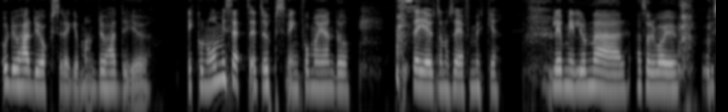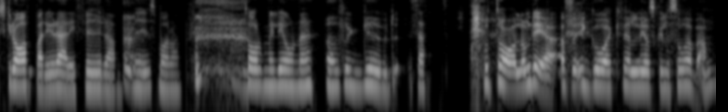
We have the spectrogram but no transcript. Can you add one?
och du hade ju också det gumman, du hade ju ekonomiskt sett ett uppsving får man ju ändå säga utan att säga för mycket. Blev miljonär, alltså det var ju, du skrapade ju där i fyran, Nyhetsmorgon. 12 miljoner. Alltså gud. Så att, På tal om det, alltså igår kväll när jag skulle sova.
